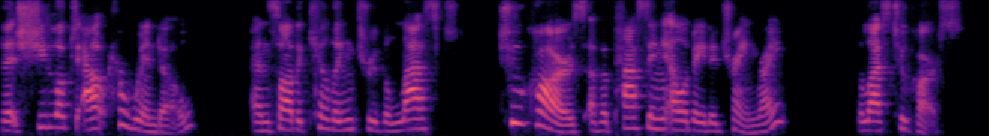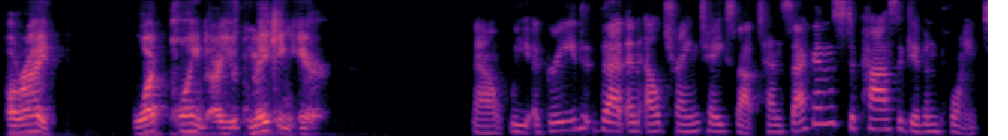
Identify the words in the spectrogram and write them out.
that she looked out her window and saw the killing through the last two cars of a passing elevated train, right? The last two cars. All right. What point are you making here? Now, we agreed that an L train takes about 10 seconds to pass a given point.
